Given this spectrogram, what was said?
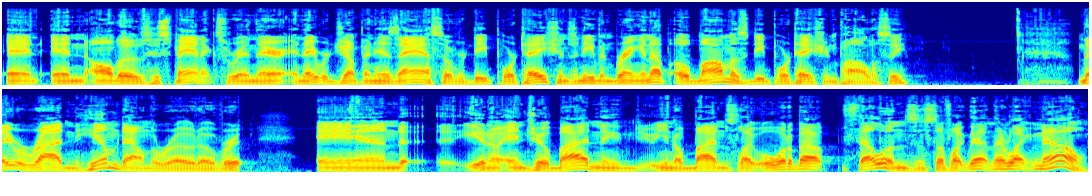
and and all those Hispanics were in there, and they were jumping his ass over deportations and even bringing up Obama's deportation policy. They were riding him down the road over it and you know, and Joe Biden, and, you know, Biden's like, well, what about felons and stuff like that? And they're like, no,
